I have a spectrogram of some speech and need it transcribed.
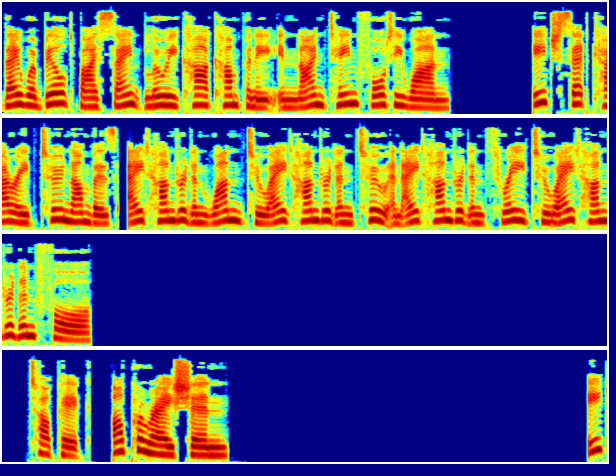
They were built by St. Louis Car Company in 1941. Each set carried two numbers, 801 to 802 and 803 to 804. Topic: Operation. Each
